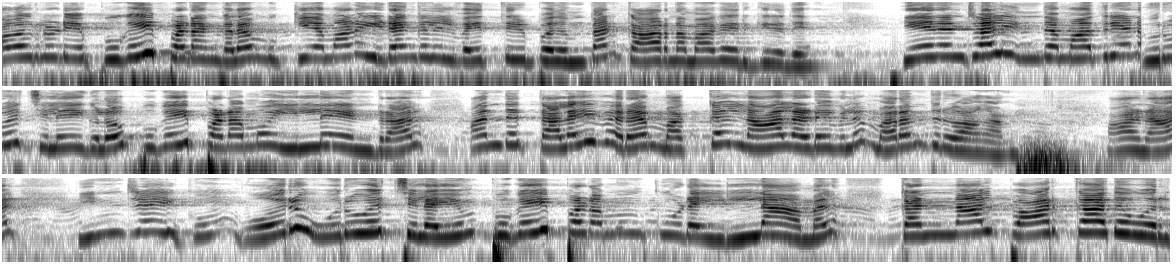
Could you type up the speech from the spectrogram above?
அவர்களுடைய புகைப்படங்களை முக்கியமான இடங்களில் வைத்திருப்பதும் தான் காரணமாக இருக்கிறது. ஏனென்றால் இந்த மாதிரியான உருவச் சிலைகளோ புகைப்படமோ இல்லை என்றால் அந்த தலைவரை மக்கள் நாளடைவில் மறந்துடுவாங்க ஆனால் இன்றைக்கும் ஒரு உருவச்சிலையும் புகைப்படமும் கூட இல்லாமல் கண்ணால் பார்க்காத ஒரு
